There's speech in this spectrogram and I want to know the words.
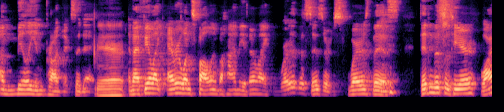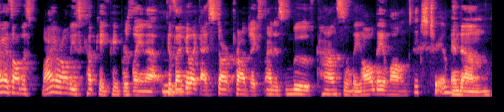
a million projects a day. Yeah. And I feel like everyone's following behind me. They're like, where are the scissors? Where's this? Didn't this was here? Why is all this why are all these cupcake papers laying out? Because mm-hmm. I feel like I start projects and I just move constantly all day long. It's true. And um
